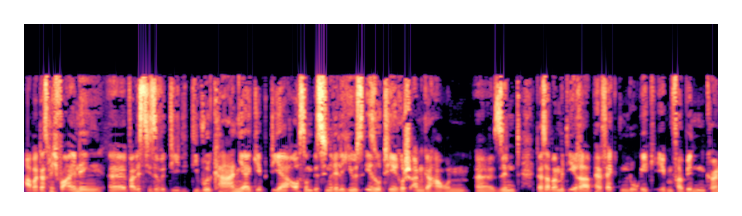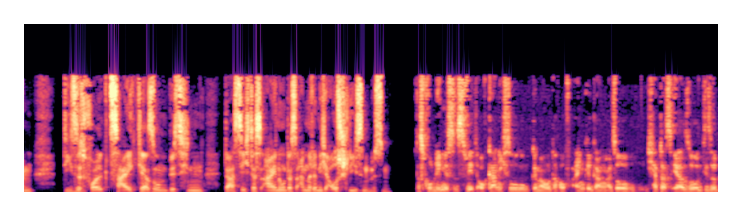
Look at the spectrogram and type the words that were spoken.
aber das mich vor allen Dingen, äh, weil es diese die die Vulkanier gibt, die ja auch so ein bisschen religiös esoterisch angehauen äh, sind, das aber mit ihrer perfekten Logik eben verbinden können, dieses Volk zeigt ja so ein bisschen, dass sich das eine und das andere nicht ausschließen müssen. Das Problem ist, es wird auch gar nicht so genau darauf eingegangen. Also ich habe das eher so, diese,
